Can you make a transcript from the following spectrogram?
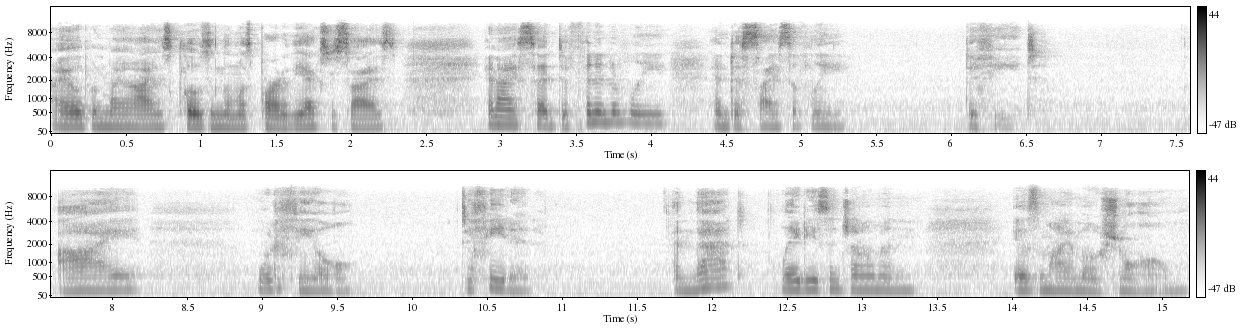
I opened my eyes, closing them was part of the exercise, and I said definitively and decisively, defeat. I would feel defeated. And that, ladies and gentlemen, is my emotional home.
